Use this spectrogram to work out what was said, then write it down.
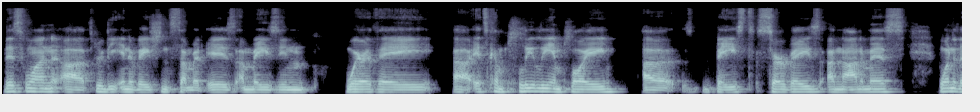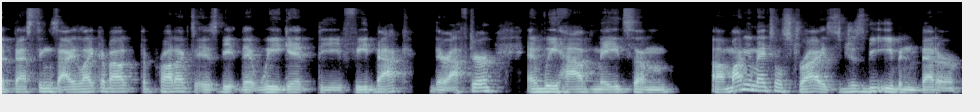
this one uh, through the Innovation Summit is amazing. Where they, uh, it's completely employee uh, based surveys, anonymous. One of the best things I like about the product is that we get the feedback thereafter, and we have made some uh, monumental strides to just be even better.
